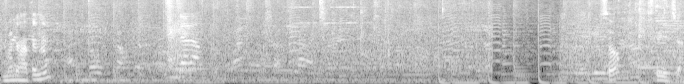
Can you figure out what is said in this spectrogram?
আমাদের হাতে না দাঁড়াও সো পিৎজা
